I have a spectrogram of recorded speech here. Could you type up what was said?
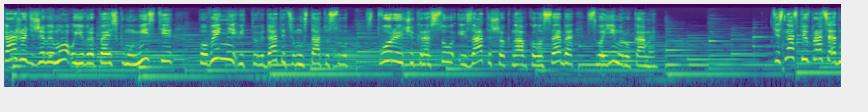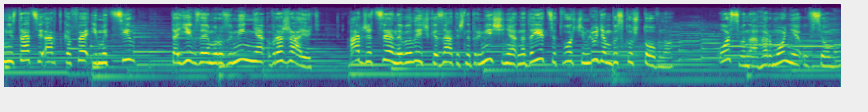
Кажуть, живемо у європейському місті, повинні відповідати цьому статусу, створюючи красу і затишок навколо себе своїми руками. Тісна співпраця адміністрації арт-кафе і митців та їх взаєморозуміння вражають, адже це невеличке затишне приміщення надається творчим людям безкоштовно. Ось вона гармонія у всьому.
